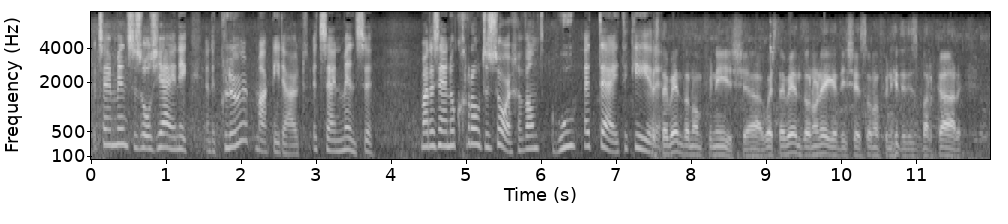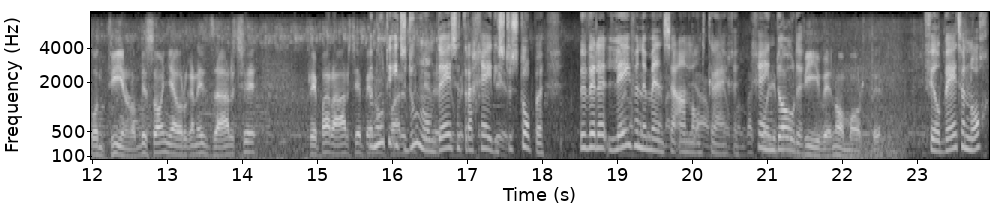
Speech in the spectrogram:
Het zijn mensen zoals jij en ik. En de kleur maakt niet uit. Het zijn mensen. Maar er zijn ook grote zorgen, want hoe het tijd te keren. Questo evento non finisce, eh. questo evento non è che dice sono finiti di sbarcare, continuano, bisogna organizzarci, prepararci. We moeten iets doen om deze tragedies te stoppen. We willen levende mensen aan land krijgen, geen doden. Vive, non morte. Veel beter nog,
